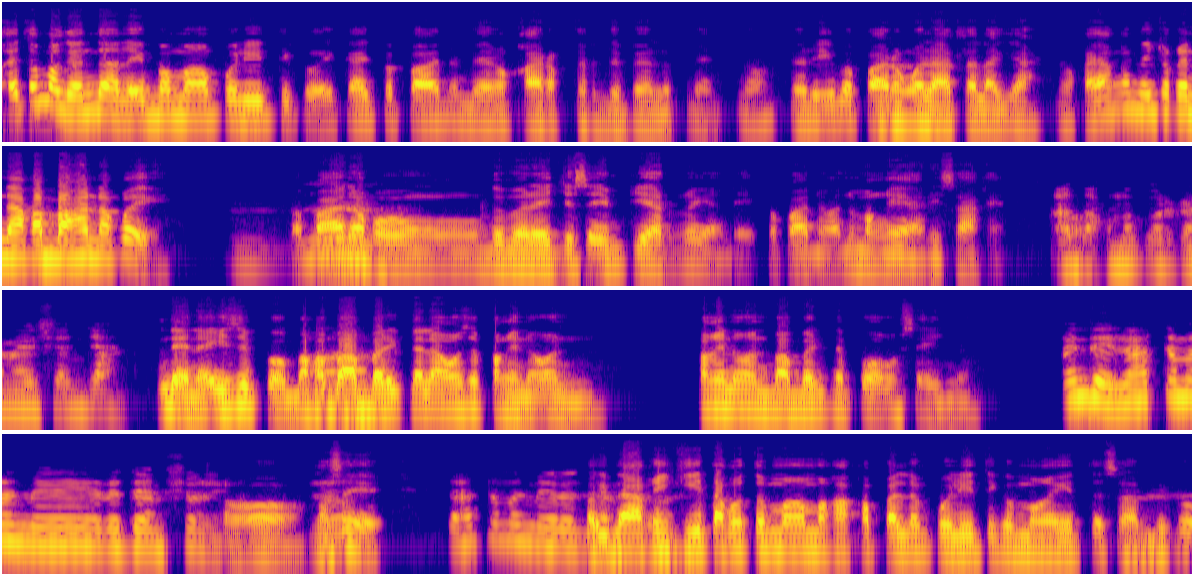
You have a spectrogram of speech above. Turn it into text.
ito maganda, no? ibang mga politiko, eh, kahit pa paano, merong character development, no? Pero iba parang wala talaga. No? Kaya nga medyo kinakabahan ako eh. Hmm. Paano kung dumiretso sa impyerno yan, eh, paano, ano mangyayari sa akin? Ah, baka mag-organize yan dyan. Hindi, naisip ko, baka Ah. babalik na lang ako sa Panginoon. Panginoon, babalik na po ako sa inyo. Ah, Hindi, lahat naman may redemption eh. Oo, kasi Lahat naman may pag nakikita ko itong mga makakapal ng politiko mga ito, sabi ko,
